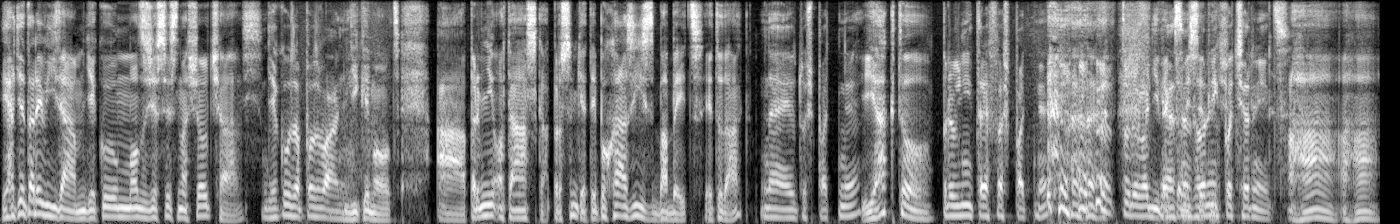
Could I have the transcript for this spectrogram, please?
Já tě tady vítám, děkuji moc, že jsi našel čas. Děkuji za pozvání. Díky moc. A první otázka, prosím tě, ty pocházíš z Babic, je to tak? Ne, je to špatně. Jak to? První trefa špatně. to nevadí, tak Já to jsem z Horních. Počernic. Aha, aha.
